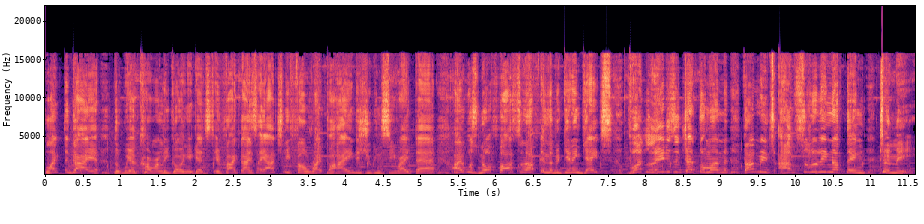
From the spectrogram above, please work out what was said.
like the guy that we are currently going against. In fact, guys, I actually fell right behind, as you can see right there. I was not fast enough in the beginning gates, but ladies and gentlemen, that means absolutely nothing to me.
